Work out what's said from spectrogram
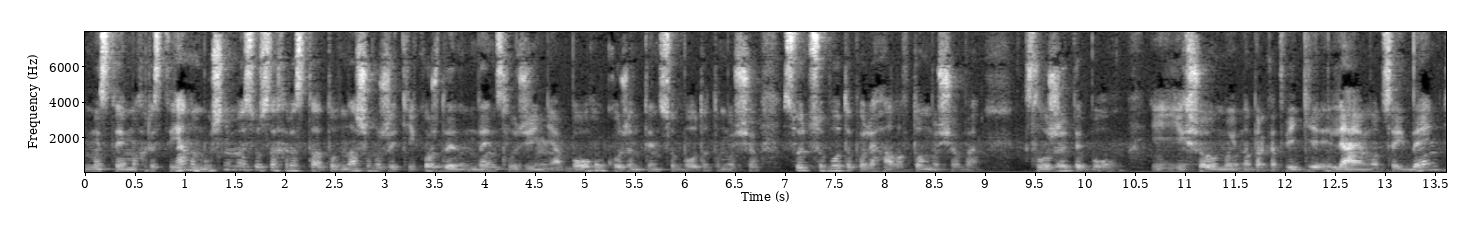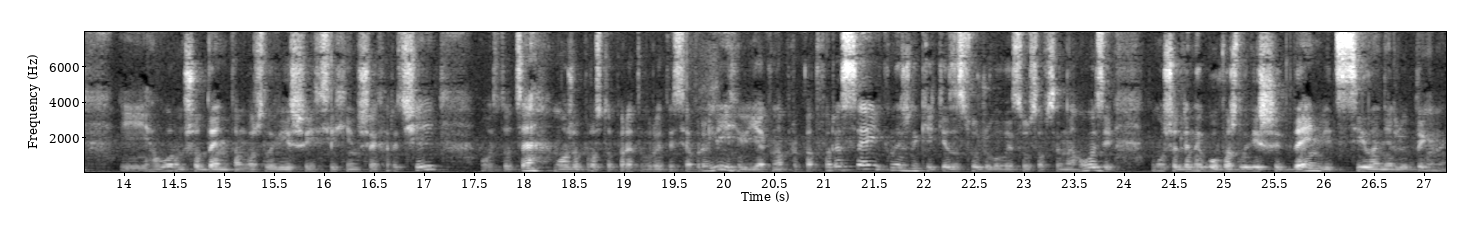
ми стаємо християнами, учнями Ісуса Христа, то в нашому житті кожен день служіння Богу, кожен день субота, тому що суть суботи полягала в тому, щоб служити Богу. І якщо ми, наприклад, відділяємо цей день і говоримо, що день там важливіший всіх інших речей, ось то це може просто перетворитися в релігію, як, наприклад, фарисеї, книжники, які засуджували Ісуса в синагозі, тому що для них був важливіший день від зцілення людини.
